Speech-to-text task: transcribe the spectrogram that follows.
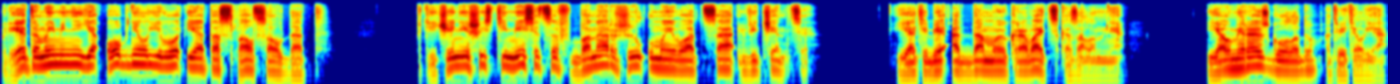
При этом имени я обнял его и отослал солдат. В течение шести месяцев Банар жил у моего отца Веченце. «Я тебе отдам мою кровать», — сказал он мне. «Я умираю с голоду», — ответил я.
